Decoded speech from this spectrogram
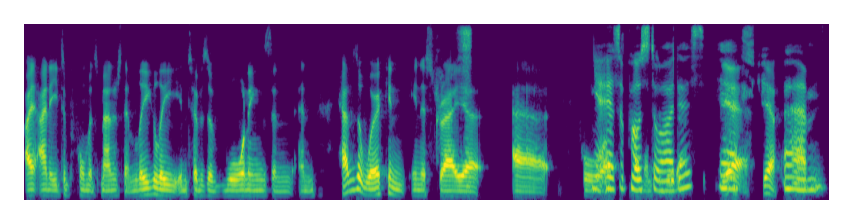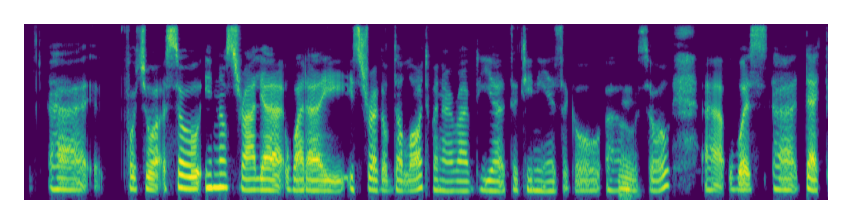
I, I, need to performance manage them legally in terms of warnings and, and how does it work in, in Australia uh, for yeah, as opposed to, to others? Yeah, yeah. yeah. Um, uh, for sure. So in Australia, what I struggled a lot when I arrived here 13 years ago uh, mm. or so uh, was uh, that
